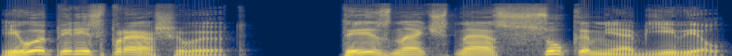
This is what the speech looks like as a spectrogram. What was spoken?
Его переспрашивают. «Ты, значит, нас суками объявил?»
